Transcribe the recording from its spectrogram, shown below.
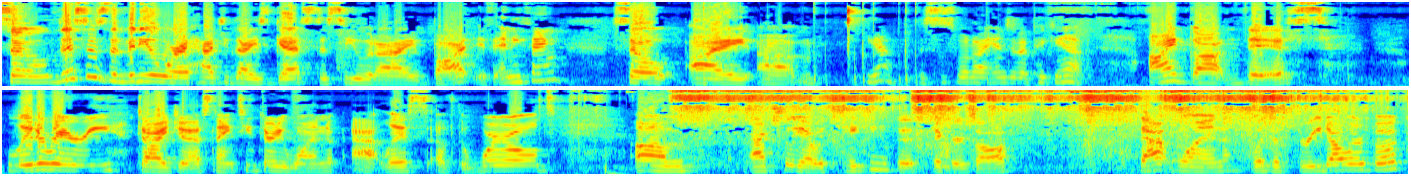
So this is the video where I had you guys guess to see what I bought, if anything. So I, um, yeah, this is what I ended up picking up. I got this Literary Digest 1931 Atlas of the World. Um, actually, I was taking the stickers off. That one was a $3 book,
